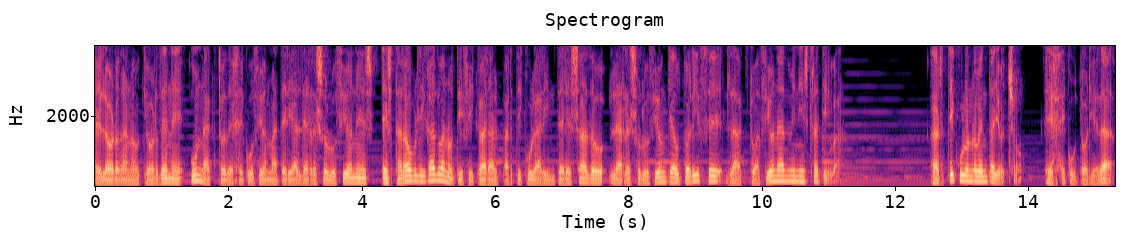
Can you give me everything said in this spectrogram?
El órgano que ordene un acto de ejecución material de resoluciones estará obligado a notificar al particular interesado la resolución que autorice la actuación administrativa. Artículo 98. Ejecutoriedad.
